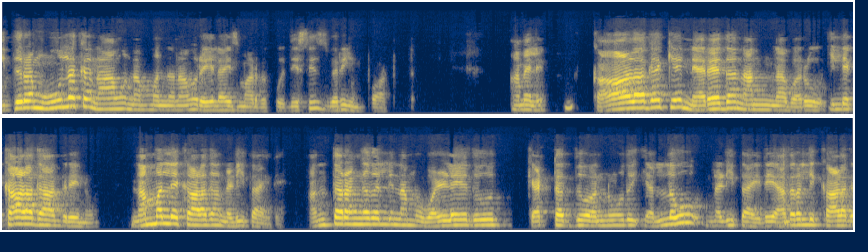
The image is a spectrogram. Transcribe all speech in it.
ಇದರ ಮೂಲಕ ನಾವು ನಮ್ಮನ್ನು ನಾವು ರಿಯಲೈಸ್ ಮಾಡಬೇಕು. ದಿಸ್ ಇಸ್ ವೆರಿ ಇಂಪಾರ್ಟೆಂಟ್ ಆಮೇಲೆ ಕಾಳಗಕ್ಕೆ ನೆರೆದ ನನ್ನವರು ಇಲ್ಲಿ ಕಾಳಗ ಅಂದ್ರೇನು? ನಮ್ಮಲ್ಲೇ ಕಾಳಗ ನಡೀತಾ ಇದೆ. ಅಂತರಂಗದಲ್ಲಿ ನಮ್ಮ ಒಳ್ಳೆಯದು ಕೆಟ್ಟದ್ದು ಅನ್ನುವುದು ಎಲ್ಲವೂ ನಡೀತಾ ಇದೆ. ಅದರಲ್ಲಿ ಕಾಳಗ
